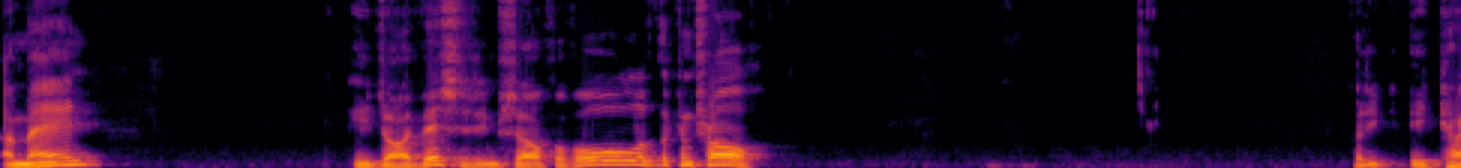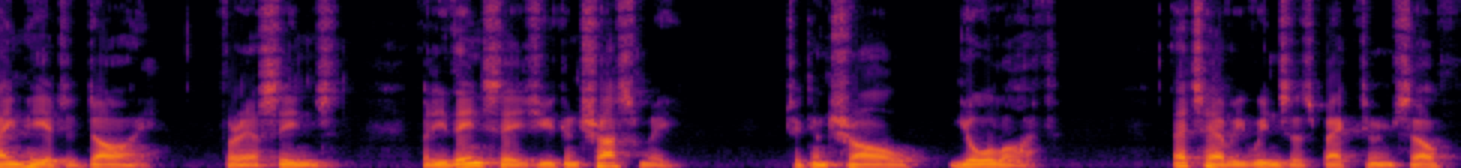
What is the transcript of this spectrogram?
a man, he divested himself of all of the control. But he, he came here to die for our sins. But he then says, You can trust me to control your life. That's how he wins us back to himself.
